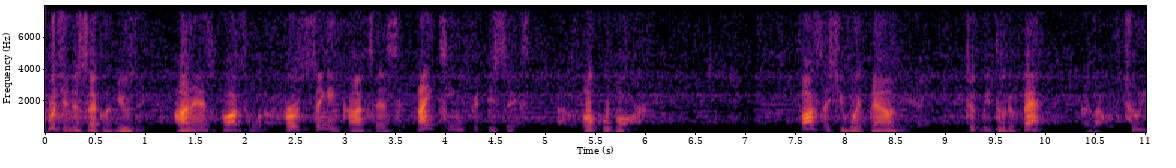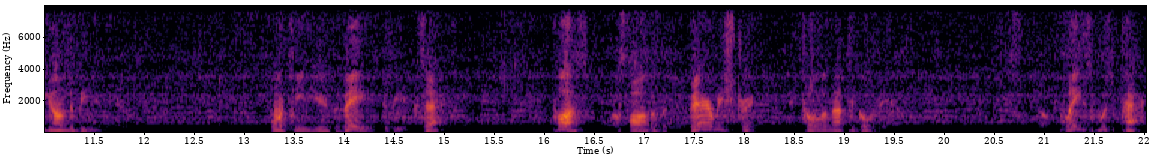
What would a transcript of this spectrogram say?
Switching to secular music, Inez Fox won her first singing contest in 1956 at a local bar. Fox said she went down there and took me through the back because I was too young to be in there. 14 years of age, to be exact. Plus, her father was very strict and told her not to go there. The place was packed,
